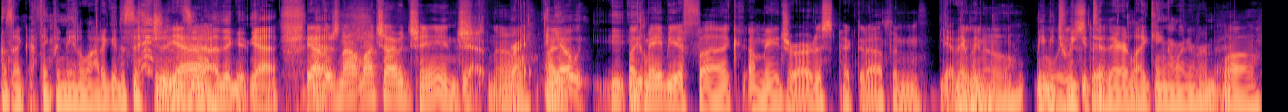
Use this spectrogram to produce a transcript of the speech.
I was like, I think we made a lot of good decisions. Yeah. I think, it, yeah, yeah, Yeah. There's not much I would change. Yeah, no, right. And I- you know, you, like you- maybe if uh, like a major artist picked it up and yeah, they you would know maybe tweak released it to their liking or whatever. But, Well,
